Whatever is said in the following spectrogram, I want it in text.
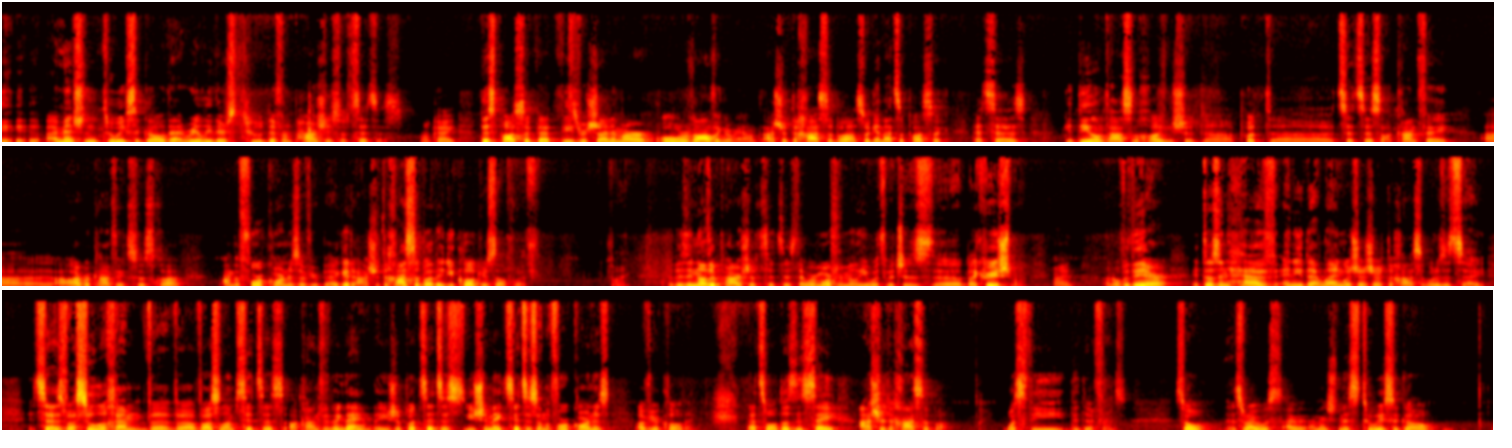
I- mentioned two weeks ago that really there's two different parshas of tzitzis. Okay, this pasuk that these rishonim are all revolving around Asher techasaba. So again, that's a pasuk that says gedilim taslcha. You should uh, put uh, tzitzis al kanfei uh, al arba kanfei on the four corners of your beged. Asher techasaba that you cloak yourself with. Fine. But there's another parsha of tzitzis that we're more familiar with, which is uh, by Kriyishma, right? And over there, it doesn't have any of that language asher techasa. What does it say? It says vasulachem vasulam tzitzis al kanfi bigdeim that you should put tzitzis, you should make tzitzis on the four corners of your clothing. That's all. It doesn't say asher techasaba. What's the the difference? So that's what I was. I, I mentioned this two weeks ago.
